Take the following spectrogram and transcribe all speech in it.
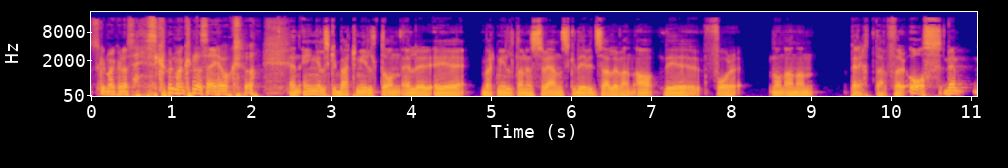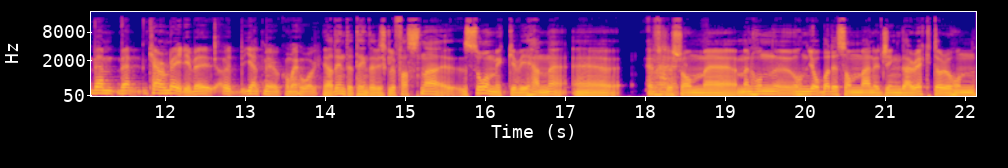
skulle man kunna säga, skulle man kunna säga också. En engelsk Bert Milton, eller är Bert Milton en svensk David Sullivan? Ja, det får någon annan berätta för oss. Vem, vem, vem, Karen Brady, hjälp mig att komma ihåg. Jag hade inte tänkt att vi skulle fastna så mycket vid henne. Eftersom, eh, men hon, hon jobbade som managing director och hon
